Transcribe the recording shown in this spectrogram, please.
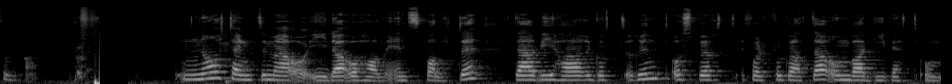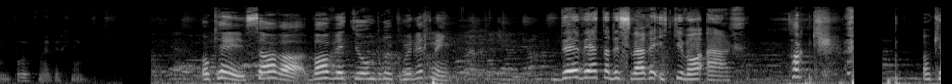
Så bra. Nå tenkte vi og Ida å ha med en spalte der vi har gått rundt og spurt folk på gata om hva de vet om brukermedvirkning. Ok, Sara, hva vet du om brukermedvirkning? Det vet jeg dessverre ikke hva er. Takk. Ok,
